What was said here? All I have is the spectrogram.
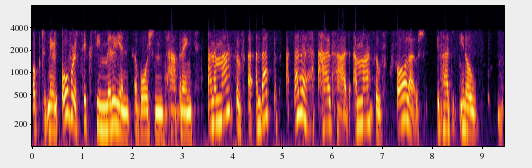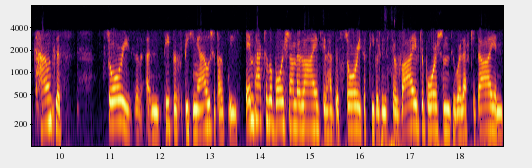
up to nearly over 60 million abortions happening and a massive, and that that has had a massive fallout. You've had, you know, countless stories of, and people speaking out about the impact of abortion on their lives. You'll have the stories of people who survived abortions, who were left to die and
